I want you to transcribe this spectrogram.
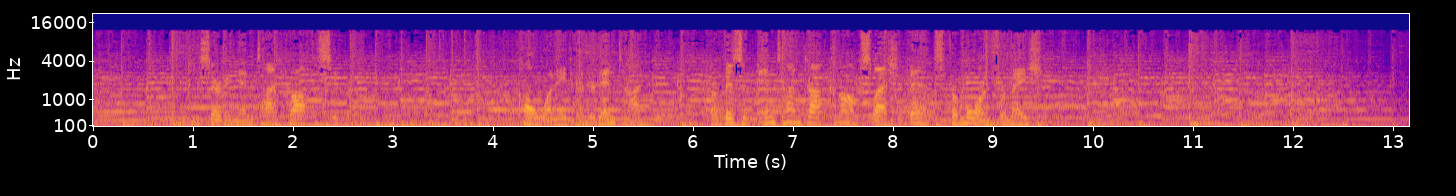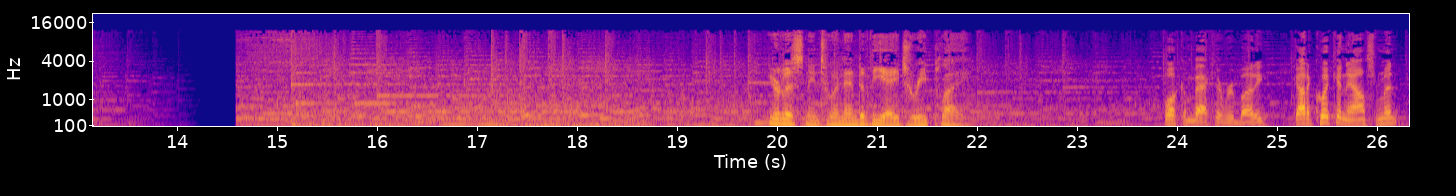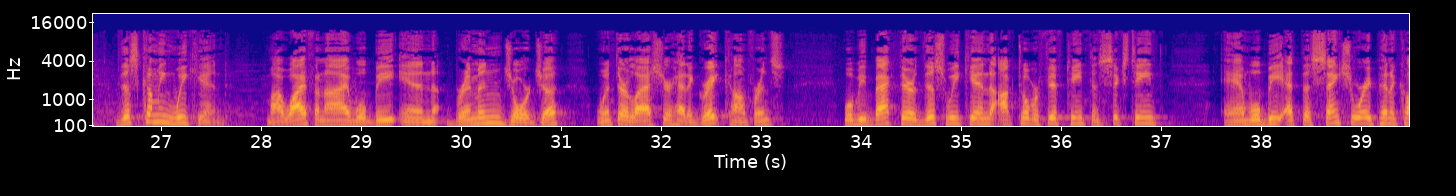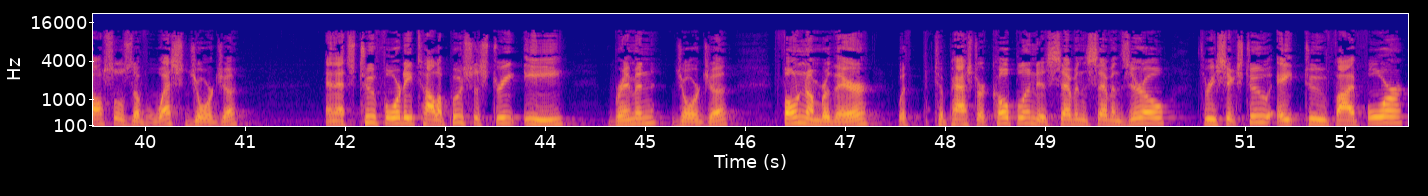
concerning end time prophecy. Call 1 800 End Time or visit endtime.com slash events for more information. You're listening to an end of the age replay. Welcome back, everybody. Got a quick announcement. This coming weekend, my wife and I will be in Bremen, Georgia. Went there last year, had a great conference. We'll be back there this weekend, October 15th and 16th, and we'll be at the Sanctuary Pentecostals of West Georgia, and that's 240 Tallapoosa Street E, Bremen, Georgia. Phone number there with to Pastor Copeland is 770-362-8254.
